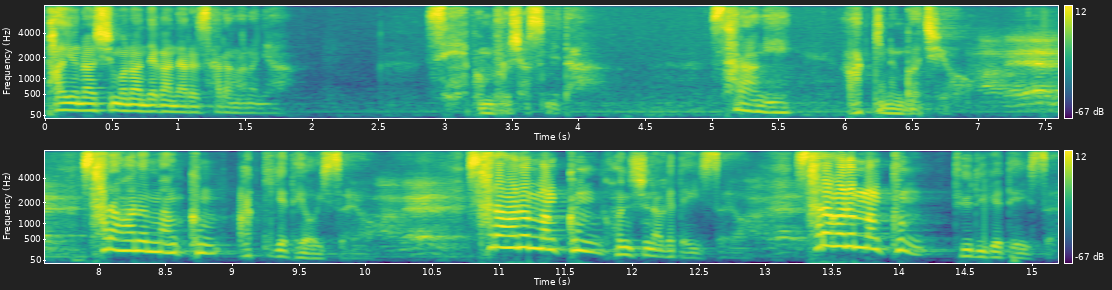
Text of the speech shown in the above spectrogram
바요나 시모나 내가 나를 사랑하느냐? 세 번 부르셨습니다. 사랑이 아끼는 거지요. 사랑하는 만큼 아끼게 되어 있어요. 사랑하는 만큼 헌신하게 돼 있어요. 사랑하는 만큼 드리게 돼 있어요.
